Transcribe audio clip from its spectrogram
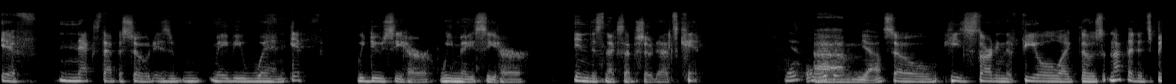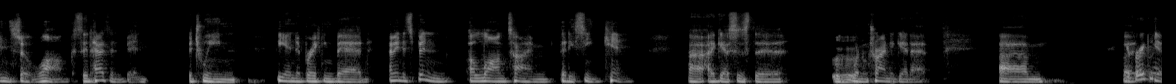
if next episode is maybe when, if we do see her, we may see her in this next episode. That's Kim. Yeah. Um, Yeah. So he's starting to feel like those, not that it's been so long, because it hasn't been between the end of Breaking Bad. I mean, it's been a long time that he's seen Kim, uh, I guess is the, Mhm. what I'm trying to get at. Um, Yeah, but, Breaking yeah,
